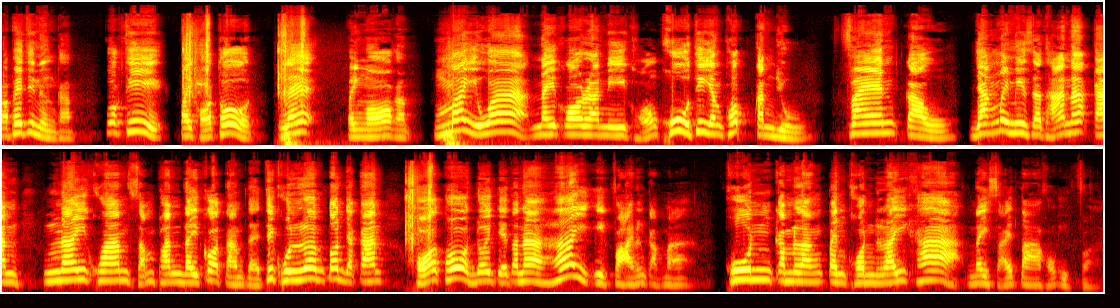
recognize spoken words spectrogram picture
ประเภทที่หนึ่งครับ พวกที่ไปขอโทษ และไปง้อครับ ไม่ว่าในกรณีของคู่ที่ยังคบกันอยู่ แฟนเก่ายังไม่มีสถานะกันในความสัมพันธ์ใดก็ตามแต่ที่คุณเริ่มต้นจากการขอโทษโดยเจตนาให้อีกฝ่ายมันกลับมา คุณกำลังเป็นคนไร้ค่าในสายตาของอีกฝ่าย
